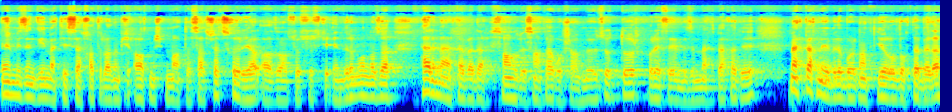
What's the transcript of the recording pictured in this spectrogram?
Evimizin qiyməti isə xatırladım ki, 60 min manatda satışa çıxır. Real alacağın sözsüz ki, endirim olunacaq. Hər mərtəbədə sanuz və sanitar qoşağı mövcuddur. Burası evimizin mətbəxidir. Mətbəx mebeli buradan yığıldıqda belə,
